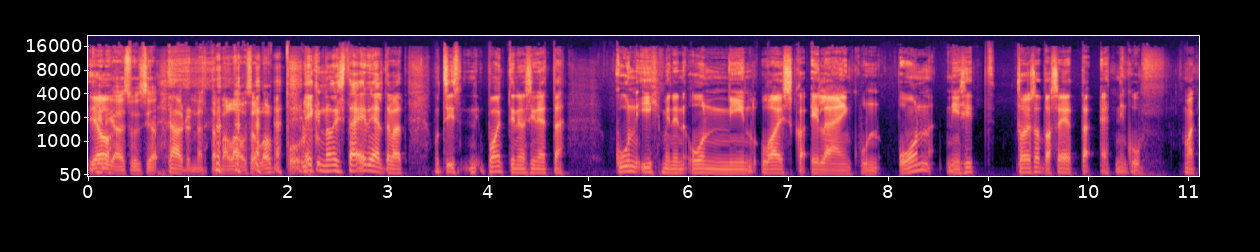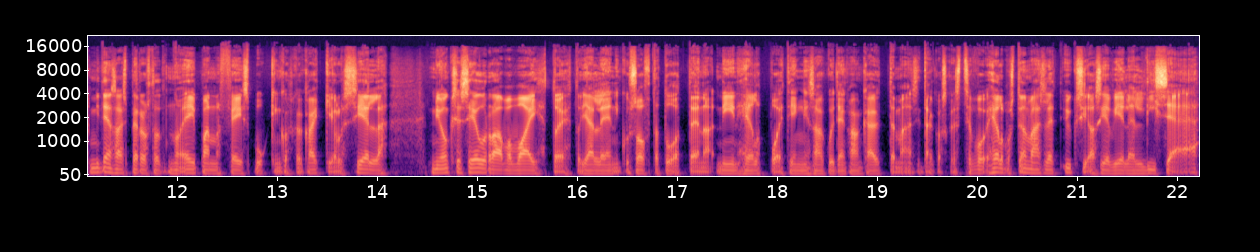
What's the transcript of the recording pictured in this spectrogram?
Joo. hiljaisuus ja täydennä tämä lause loppuun. Eikö ne oli sitä edeltävät? Mutta siis pointtini on siinä, että kun ihminen on niin laiska eläin kuin on, niin sitten toisaalta se, että, että niinku, vaikka miten saisi perustaa, että no ei panna Facebookin, koska kaikki ei ole siellä, niin onko se seuraava vaihtoehto jälleen niin kuin softatuotteena niin helppo, että jengi saa kuitenkaan käyttämään sitä, koska sit se voi, helposti on vähän silleen, että yksi asia vielä lisää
